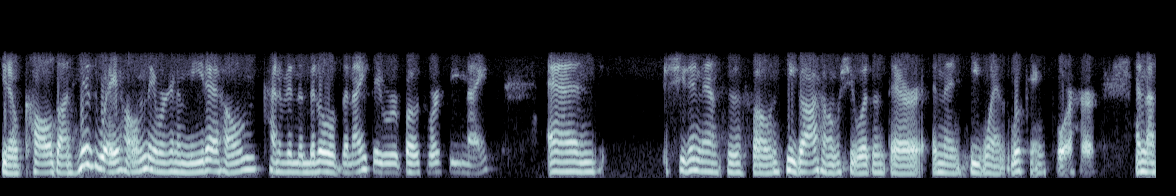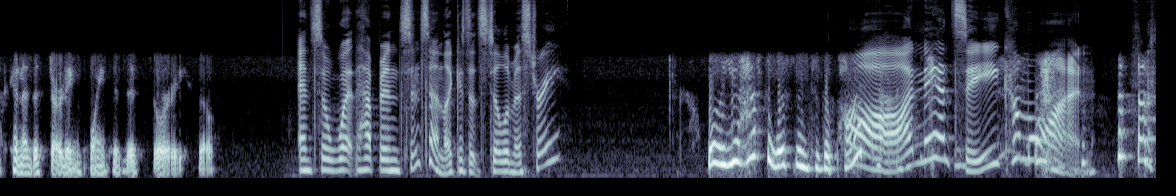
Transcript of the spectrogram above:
you know, called on his way home. They were going to meet at home kind of in the middle of the night. They were both working nights. And she didn't answer the phone. He got home, she wasn't there, and then he went looking for her. And that's kind of the starting point of this story. So and so, what happened since then? Like, is it still a mystery? Well, you have to listen to the podcast. Aw, Nancy, come on. um,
